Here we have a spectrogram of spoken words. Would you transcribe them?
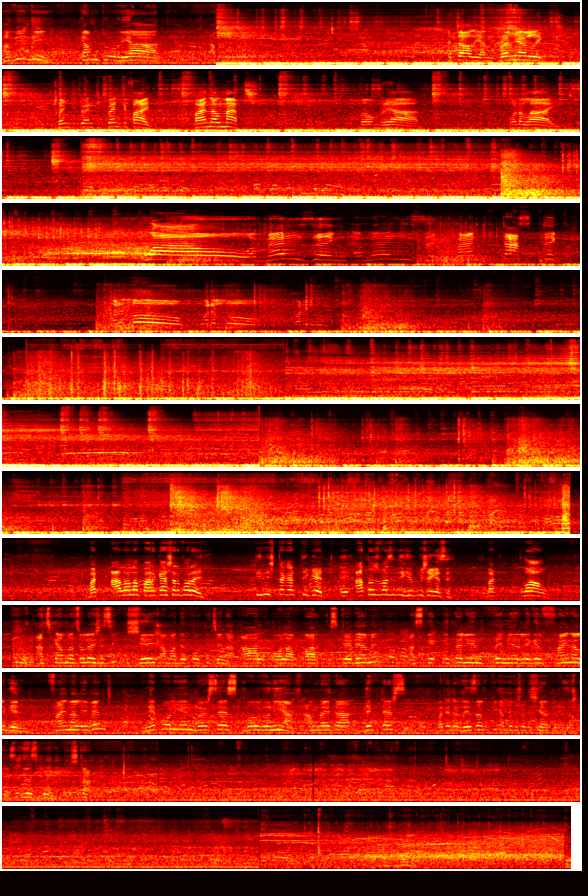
Habibi, come to Riyadh. Italian Premier League 2020-25 final match from Riyadh. What a light. But আলোলা পার্কে আসার পরে তিরিশ টাকার টিকিট এই আতসবাজি দেখে পুষে গেছে। But wow. আজকে আমরা চলে এসেছি সেই আমাদের অতি চেনা আল ওলা পার্ক স্টেডিয়ামে। আজকে ইতালিয়ান প্রিমিয়ার লিগের final game, final event, Napoleon versus Bologna. আমরা এটা দেখতে আসছি, বাট এটা রেজাল্ট কি? আপনাদের সাথে শেয়ার করতে চাচ্ছি লেটস গো স্টার্ট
